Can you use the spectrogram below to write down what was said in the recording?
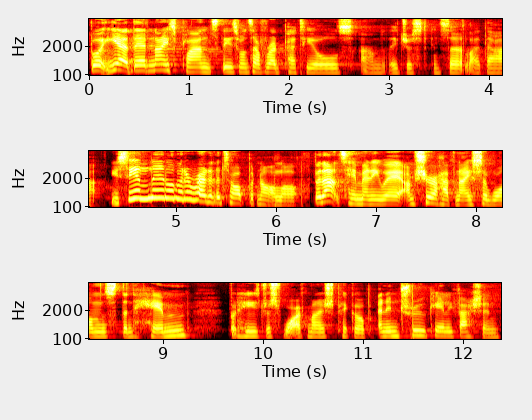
But yeah, they're nice plants. These ones have red petioles um, and they just insert like that. You see a little bit of red at the top, but not a lot. But that's him anyway. I'm sure I have nicer ones than him. but he's just what I've managed to pick up. And in true Kaylee fashion,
